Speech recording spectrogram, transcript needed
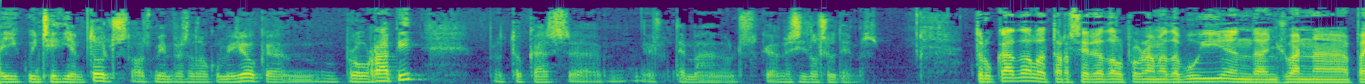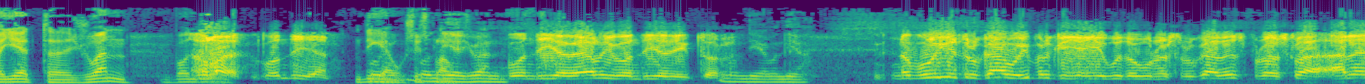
ahir coincidíem tots, els membres de la comissió, que prou ràpid, però en tot cas eh, és un tema doncs, que necessita el seu temps. Trucada, la tercera del programa d'avui, en d'en Joan Payet. Eh, Joan, bon dia. Hola, bon dia. Digueu, bon, sisplau. Bon dia, Joan. Bon dia, Bel, i bon dia, Víctor. Bon dia, bon dia. No volia trucar avui perquè ja hi ha hagut algunes trucades, però, és clar ara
